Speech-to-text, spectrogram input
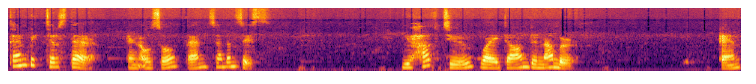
10 pictures there and also 10 sentences. You have to write down the number and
